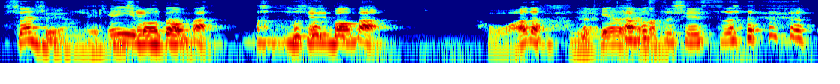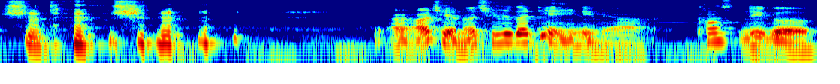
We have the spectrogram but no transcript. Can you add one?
三十根烟，啊每天一一包半半，一天一包半。我的每天来嘛他不死。谁死？是的，是而而且呢，其实，在电影里面啊，康斯那个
